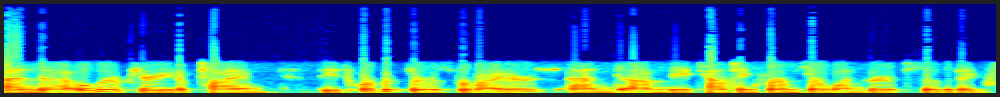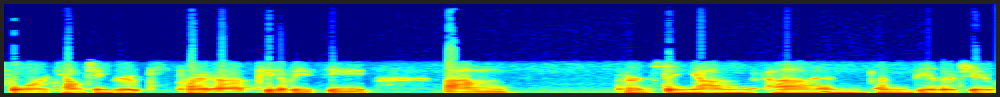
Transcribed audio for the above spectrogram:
And uh, over a period of time, these corporate service providers and um, the accounting firms are one group, so the big four accounting groups, uh, PwC, um, Ernst Young, uh, and, and, the other two.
